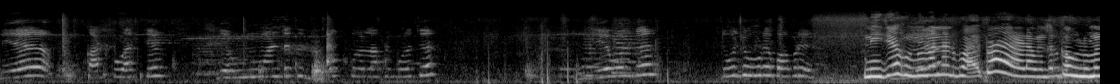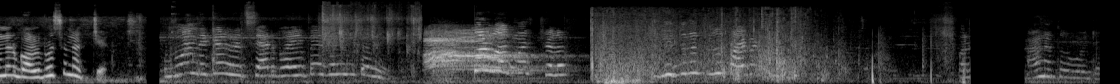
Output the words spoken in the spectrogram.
দিয়ে কাঠ কুড়াচ্ছে হনুমানটাকে ধপক করে লাফে পড়েছে। দিয়ে বলতে তুমি তো উড়ে বাপরে। নিজে হনুমানের ভয় পায় আর আমাদেরকে হনুমানের গল্প শোনাচ্ছে। হনুমান স্যার ভয় পেয়ে গেলেন কেন তোর বদমাস ছেলে ভিতরে শুধু পাইবে আনে তোর বইটা।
